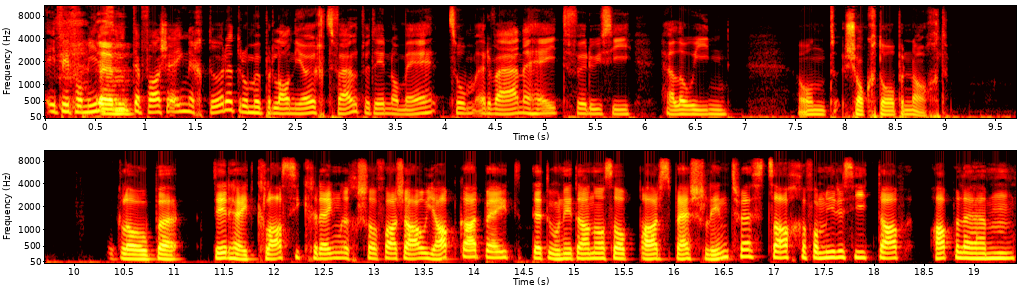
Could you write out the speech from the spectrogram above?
ich bin von meiner ähm, Seite fast eigentlich durch, darum überlasse ich euch das Feld, wenn ihr noch mehr zum Erwähnen habt für unsere Halloween- und Schocktobernacht. Ich glaube, ihr habt Klassiker eigentlich schon fast alle abgearbeitet. Dann tue ich da noch so ein paar Special Interest Sachen von meiner Seite ab, ab ähm,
